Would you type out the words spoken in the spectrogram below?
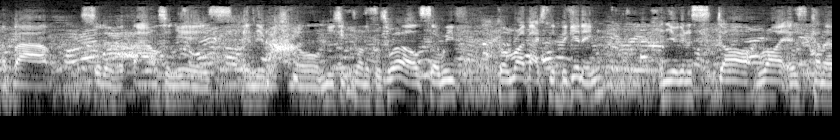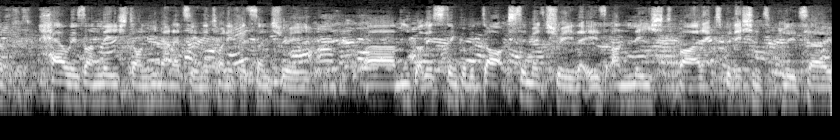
about sort of a thousand years in the original Mutant Chronicles world, so we've gone right back to the beginning, and you're going to start right as kind of hell is unleashed on humanity in the 25th century. Um, you've got this thing called the Dark Symmetry that is unleashed by an expedition to Pluto,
